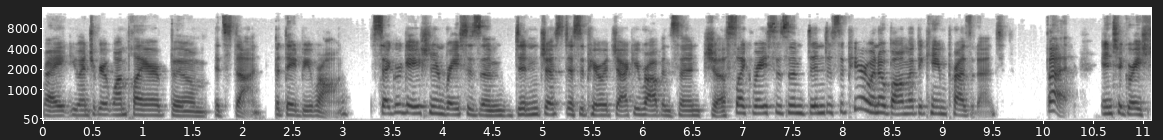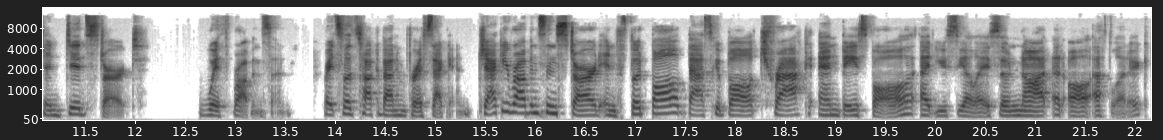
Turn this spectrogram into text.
right? You integrate one player, boom, it's done. But they'd be wrong. Segregation and racism didn't just disappear with Jackie Robinson, just like racism didn't disappear when Obama became president. But integration did start with Robinson. Right. So let's talk about him for a second. Jackie Robinson starred in football, basketball, track, and baseball at UCLA. So not at all athletic.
